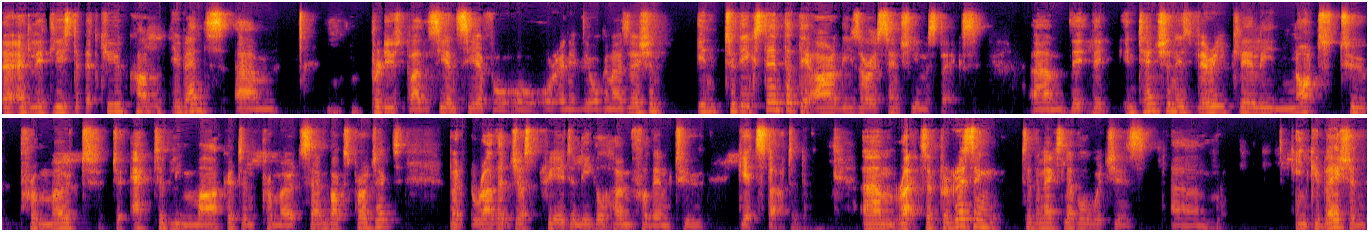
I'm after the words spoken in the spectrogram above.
uh, at, least at KubeCon events um, produced by the CNCF or, or, or, any of the organization. In to the extent that they are, these are essentially mistakes. Um, the, the, intention is very clearly not to promote, to actively market and promote sandbox projects, but rather just create a legal home for them to get started. Um, right, so progressing to the next level, which is um, incubation,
